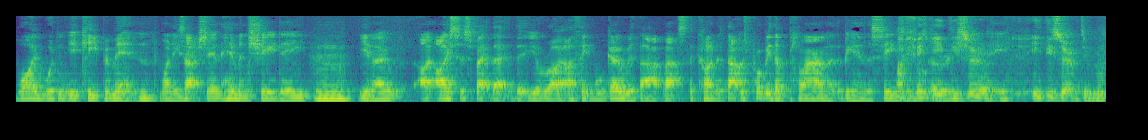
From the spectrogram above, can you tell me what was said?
why wouldn't you keep him in when he's actually and him and Sheedy? Mm. You know, I, I suspect that, that you're right. I think we'll go with that. That's the kind of that was probably the plan at the beginning of the season. I think he deserved Sheedy. he deserved to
